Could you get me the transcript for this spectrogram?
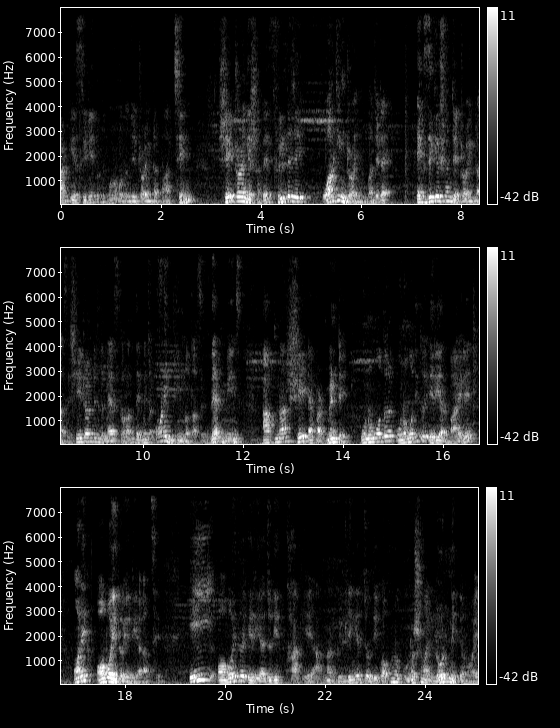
আরটিএস সিডিএ কর্তৃক অনুমোদন যে ড্রয়িংটা পাচ্ছেন, সেই ড্রয়িংয়ের সাথে ফিল্ডে যে ওয়ার্কিং ড্রয়িং বা যেটা এক্সিকিউশন যে ড্রয়িংটা আছে, সেই ড্রয়িংটা যদি ম্যাচ করান, দেখবেন যে অনেক ভিন্নতা আছে। দ্যাট মিনস আপনার সেই অ্যাপার্টমেন্টে অনুমোদন, অনুমোদিত এরিয়ার বাইরে অনেক অবৈধ এরিয়া আছে। এই অবৈধ এরিয়া যদি থাকে, আপনার বিল্ডিং এর যদি কখনো কোনো সময় লোন নিতে হয়,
